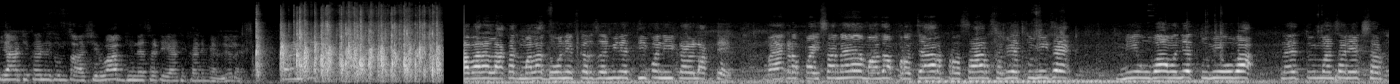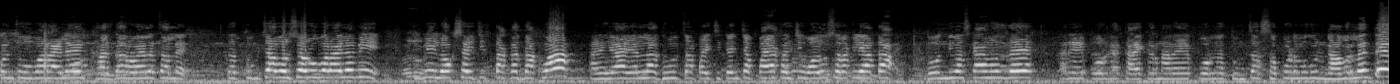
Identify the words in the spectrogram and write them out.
या ठिकाणी तुमचा आशीर्वाद घेण्यासाठी या ठिकाणी मी आलेलो आहे. बारा लाखात मला दोन एकर जमीन आहे ती पण विकावी लागते. माझ्याकडे पैसा नाही माझा प्रचार प्रसार सगळे तुम्हीच आहे. मी उभा म्हणजे तुम्ही उभा. नाही तुम्ही माणसाने एक सरपंच उभा राहिलाय खासदार व्हायला चाललंय. तर तुमच्या वर्षावर उभं राहिलो मी. तुम्ही लोकशाहीची ताकद दाखवा आणि या यांना धूळ चाटायची त्यांच्या पायाखालची वाळू सरकली आता. दोन दिवस काय म्हणत आहे अरे पोरगा काय करणार आहे? पोरगा तुमचा सपोर्ट बघून घाबरले ते.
